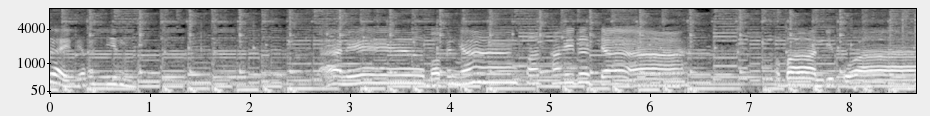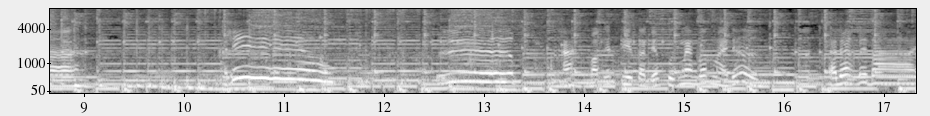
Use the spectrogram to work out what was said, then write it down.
รื่อยๆ เดี๋ยวก็ชิน แล้วบอกเป็นยังปลอดภัยเด้อจ้าข้าบ้านดีกว่ามาเร็วปึ๊บอะบอกเอฟซีก่อนเดี๋ยวฝึกนั่งรถใหม่เด้อไปแล้วบ๊ายบาย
